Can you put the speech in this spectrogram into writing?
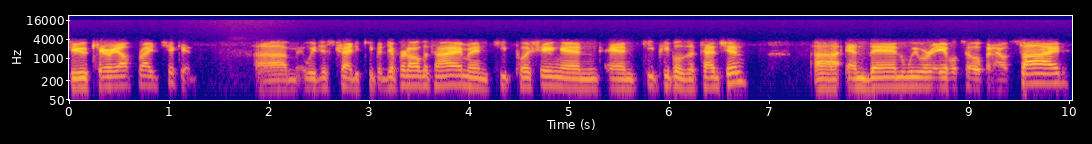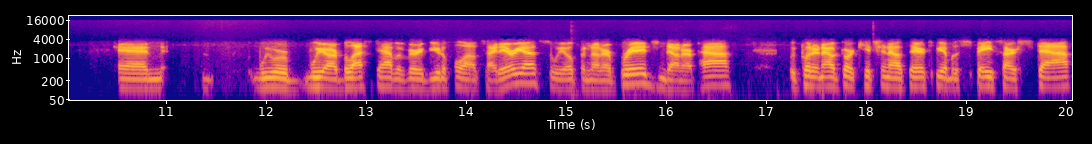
to carry out fried chicken. Um, we just tried to keep it different all the time and keep pushing and, and keep people's attention. Uh, and then we were able to open outside and we were we are blessed to have a very beautiful outside area. So we opened on our bridge and down our path. We put an outdoor kitchen out there to be able to space our staff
